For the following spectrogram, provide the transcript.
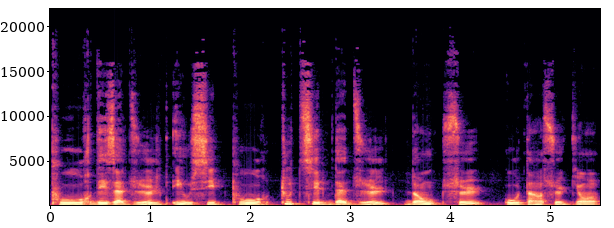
pour des adultes et aussi pour tout type d'adultes, donc ceux, autant ceux qui ont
